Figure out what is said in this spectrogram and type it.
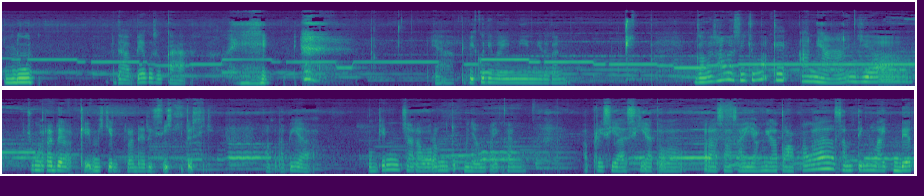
gendut. Tapi aku suka. Ya pipiku dimainin gitu kan. Gak masalah sih cuma kayak aneh aja. Cuma rada kayak bikin rada risih gitu sih. Aku tapi ya mungkin cara orang untuk menyampaikan apresiasi atau rasa sayangnya atau apalah something like that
